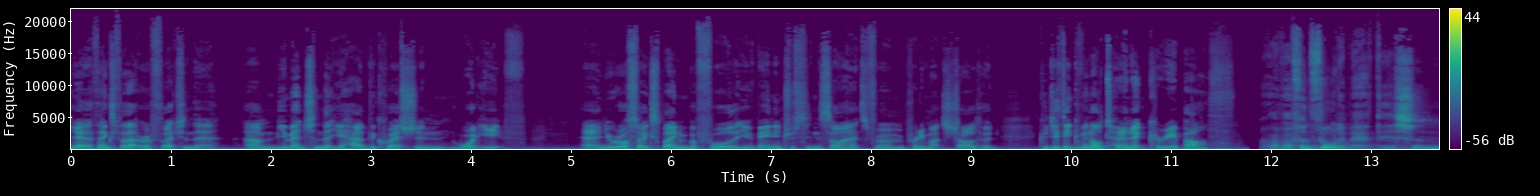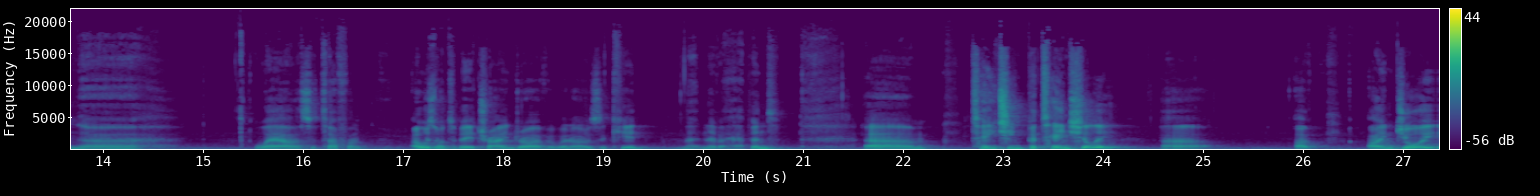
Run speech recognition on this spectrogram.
Yeah, thanks for that reflection there. Um, you mentioned that you had the question, "What if?" And you were also explaining before that you've been interested in science from pretty much childhood. Could you think of an alternate career path? I've often thought about this, and uh, wow, that's a tough one. I always wanted to be a train driver when I was a kid, and that never happened. Um, teaching potentially, uh, I, I enjoy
